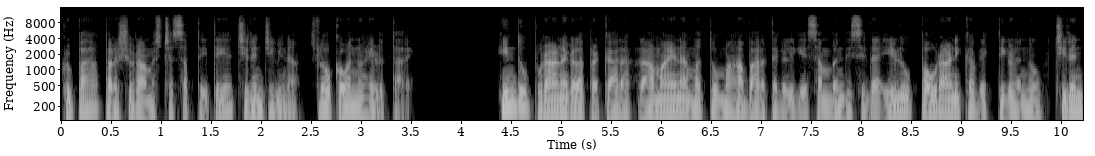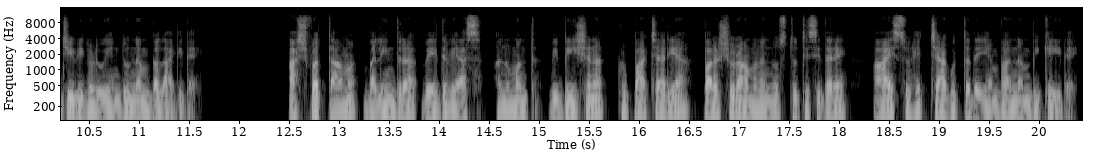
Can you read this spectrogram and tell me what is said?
ಕೃಪಾ ಪರಶುರಾಮಶ್ಚ ಸಪ್ತೈತೆಯ ಚಿರಂಜೀವಿನ ಶ್ಲೋಕವನ್ನು ಹೇಳುತ್ತಾರೆ. ಹಿಂದೂ ಪುರಾಣಗಳ ಪ್ರಕಾರ ರಾಮಾಯಣ ಮತ್ತು ಮಹಾಭಾರತಗಳಿಗೆ ಸಂಬಂಧಿಸಿದ ಏಳು ಪೌರಾಣಿಕ ವ್ಯಕ್ತಿಗಳನ್ನು ಚಿರಂಜೀವಿಗಳು ಎಂದು ನಂಬಲಾಗಿದೆ. ಅಶ್ವತ್ಥಾಮ ಬಲೀಂದ್ರ ವೇದವ್ಯಾಸ್ ಹನುಮಂತ್ ವಿಭೀಷಣ ಕೃಪಾಚಾರ್ಯ ಪರಶುರಾಮನನ್ನು ಸ್ತುತಿಸಿದರೆ ಆಯಸ್ಸು ಹೆಚ್ಚಾಗುತ್ತದೆ ಎಂಬ ನಂಬಿಕೆಯಿದೆ.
